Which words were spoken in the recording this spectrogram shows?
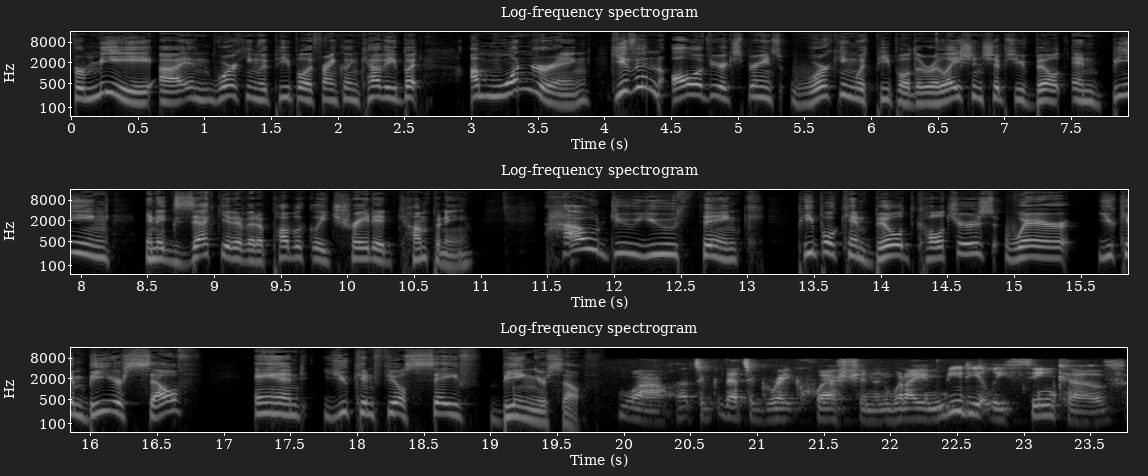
for me uh, in working with people at Franklin Covey. But I'm wondering, given all of your experience working with people, the relationships you've built, and being an executive at a publicly traded company, how do you think people can build cultures where you can be yourself and you can feel safe being yourself? Wow, that's a that's a great question. And what I immediately think of,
